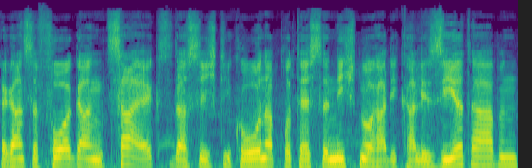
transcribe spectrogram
Der ganze Vorgang zeigt, dass sich die Corona-Proteste nicht nur radikalisiert haben,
